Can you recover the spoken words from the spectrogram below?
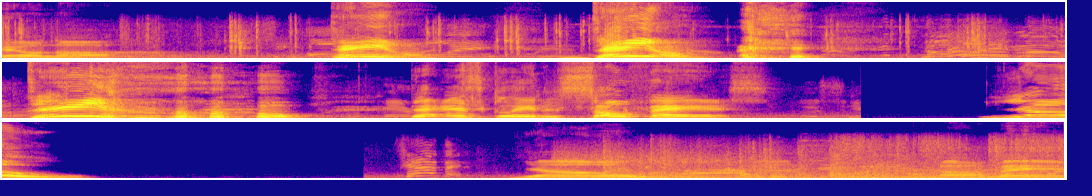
hell no. Damn! Damn! Damn! that escalated so fast. Yo! Yo! Oh man,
